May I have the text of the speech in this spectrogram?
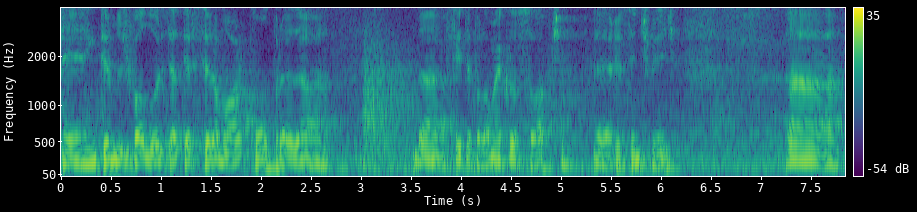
É, em termos de valores, é a terceira maior compra da, da feita pela Microsoft é, recentemente. Ah,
